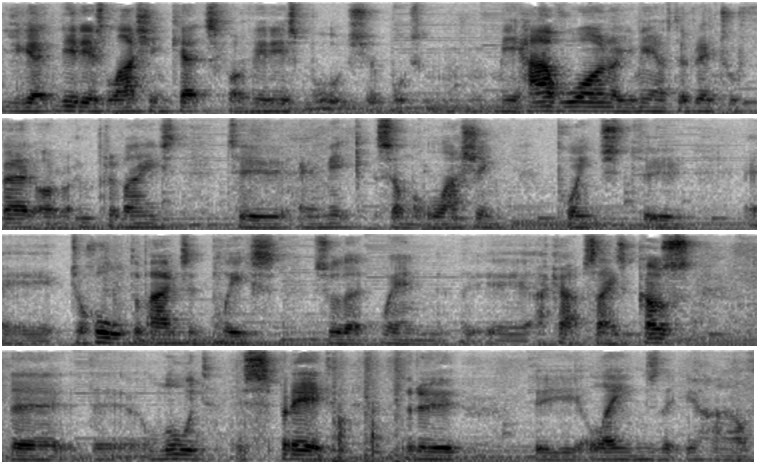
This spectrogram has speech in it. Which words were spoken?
you get various lashing kits for various boats. Your boats may have one, or you may have to retrofit or improvise to uh, make some lashing points to uh, to hold the bags in place so that when uh, a capsize occurs, the, the load is spread through the lines that you have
